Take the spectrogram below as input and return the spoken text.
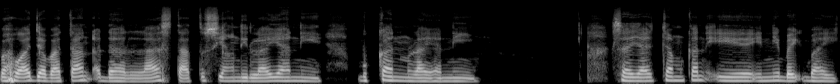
Bahwa jabatan adalah status yang dilayani, bukan melayani. Saya camkan ini baik-baik,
